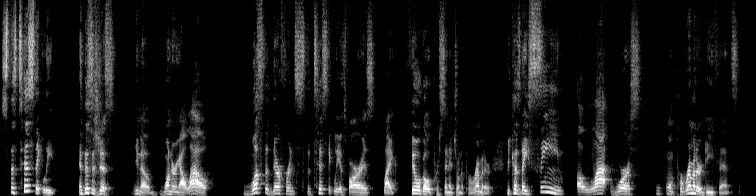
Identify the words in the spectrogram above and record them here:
statistically. And this is just, you know, wondering out loud. What's the difference statistically as far as like field goal percentage on the perimeter? Because they seem a lot worse on perimeter defense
